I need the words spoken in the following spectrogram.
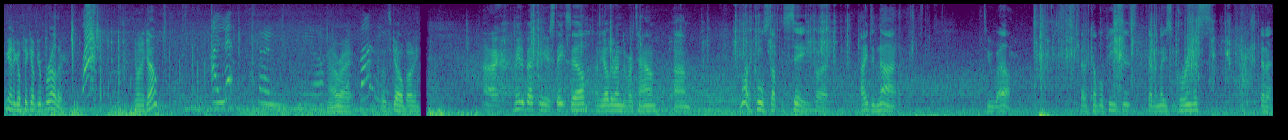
We got to go pick up your brother. You want to go? I. Yeah. All right. Let's go, buddy. All right, made it back from the estate sale on the other end of our town. Um, a lot of cool stuff to see, but I did not do well. Got a couple pieces, Got a nice grimace. Got a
